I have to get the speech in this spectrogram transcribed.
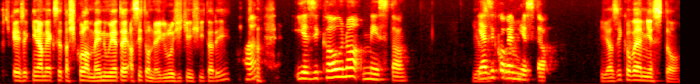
počkej, řekni nám, jak se ta škola jmenuje, to je asi to nejdůležitější tady. Aha. Jazykovno město. Jazykové, Jazykové město. Jazykové město,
